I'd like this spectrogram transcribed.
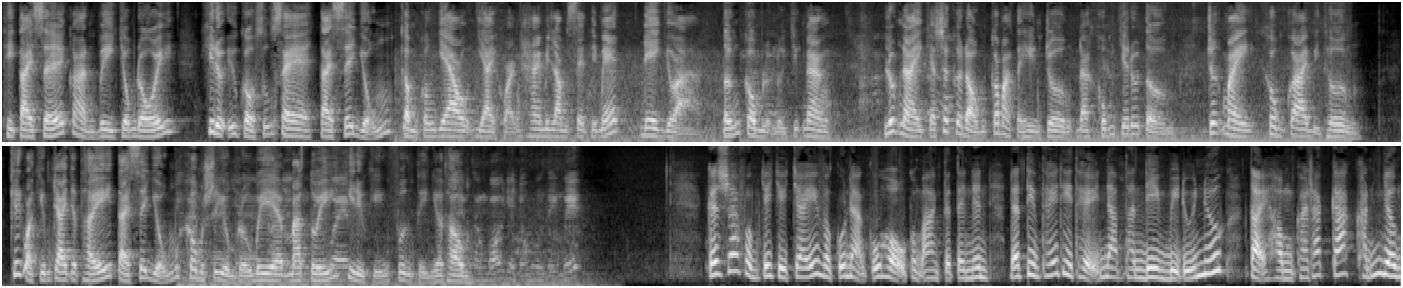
thì tài xế có hành vi chống đối. Khi được yêu cầu xuống xe, tài xế Dũng cầm con dao dài khoảng 25 cm đe dọa tấn công lực lượng chức năng. Lúc này, cảnh sát cơ động có mặt tại hiện trường đã khống chế đối tượng. Trước may không có ai bị thương. Kết quả kiểm tra cho thấy tài xế Dũng không sử dụng rượu bia, ma túy khi điều khiển phương tiện giao thông. Cảnh sát phòng cháy chữa cháy và cứu nạn cứu hộ công an tỉnh Tây Ninh đã tìm thấy thi thể nam thanh niên bị đuối nước tại hầm khai thác cát Khánh Nhân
